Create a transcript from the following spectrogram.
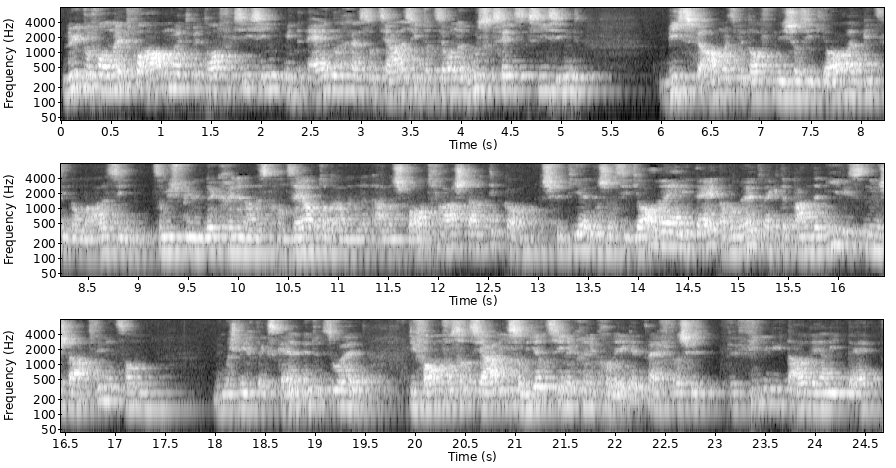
Leute, die vorher nicht von Armut betroffen sind, mit ähnlichen sozialen Situationen ausgesetzt sind, wie es für Armutsbetroffene schon seit Jahren ein bisschen normal sind. Zum Beispiel nicht können an ein Konzert oder an eine, an eine Sportveranstaltung gehen. Das ist für die schon seit Jahren Realität, aber nicht wegen der Pandemie, wie es nicht mehr stattfindet, sondern weil man schlichtweg das Geld nicht dazu hat. Die Form von sozial isoliert sein, nicht können Kollegen treffen, das ist für, viele Leute auch Realität.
